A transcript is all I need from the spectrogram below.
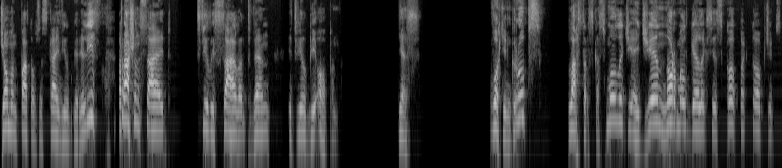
German part of the sky will be released. Russian side still is silent when it will be open. Yes. Working groups, clusters cosmology, AGN, normal galaxies, compact objects,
